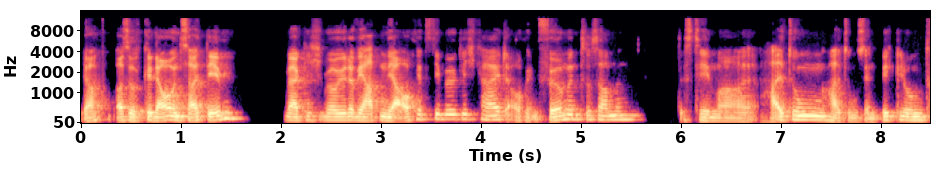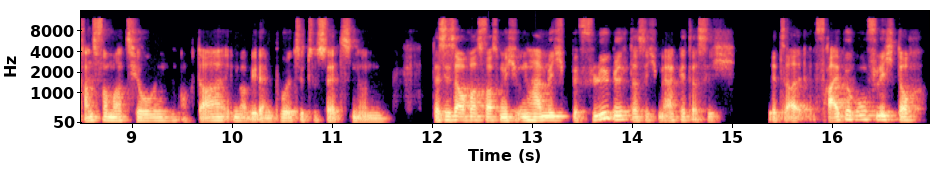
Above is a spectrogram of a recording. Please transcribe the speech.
Ja, also genau, und seitdem merke ich immer wieder, wir hatten ja auch jetzt die Möglichkeit, auch in Firmen zusammen, das Thema Haltung, Haltungsentwicklung, Transformation, auch da immer wieder Impulse zu setzen. Und das ist auch was, was mich unheimlich beflügelt, dass ich merke, dass ich jetzt freiberuflich doch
